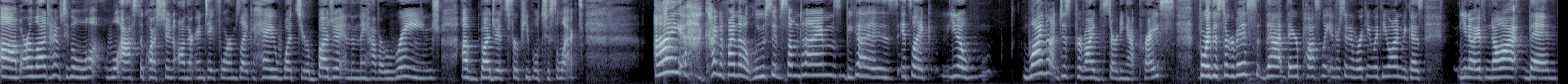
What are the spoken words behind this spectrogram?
Um, or a lot of times people will, will ask the question on their intake forms like hey what's your budget? And then they have a range of budgets for people to select. I kind of find that elusive sometimes because it's like you know why not just provide the starting at price for the service that they're possibly interested in working with you on? Because you know if not then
